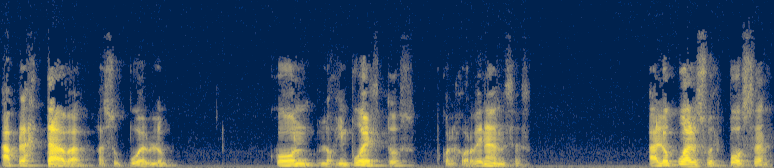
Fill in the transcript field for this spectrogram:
aplastaba a su pueblo con los impuestos, con las ordenanzas, a lo cual su esposa,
